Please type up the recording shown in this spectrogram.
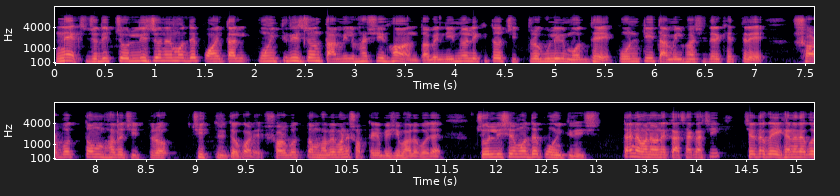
নেক্সট যদি চল্লিশ জনের মধ্যে পঁয়ত্রিশ জন তামিলভাষী হন, তবে নিম্নলিখিত চিত্রগুলির মধ্যে কোনটি তামিলভাষীদের ক্ষেত্রে সর্বোত্তম ভাবে চিত্র, চিত্রিত করে। সর্বোত্তম ভাবে মানে সব থেকে বেশি ভালো বোঝায়। চল্লিশের মধ্যে পঁয়ত্রিশ। তাই না? মানে অনেক কাছাকাছি। সে দেখো এখানে দেখো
